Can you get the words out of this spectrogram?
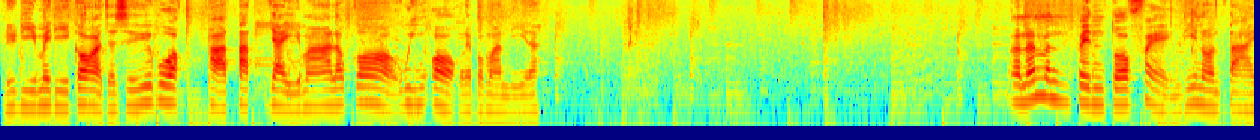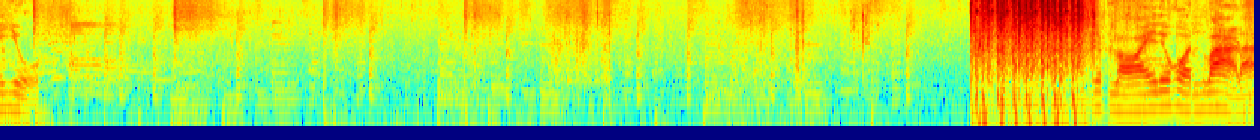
หรือดีไม่ดีก็อาจจะซื้อพวกผ่าตัด ใหญ่มาแล้วก็วิ่งออกอะไรประมาณนี้นะอันนั้นมันเป็นตัวแฝงที่นอนตายอยู่ เรียบร้อยทุกคนว่าละ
